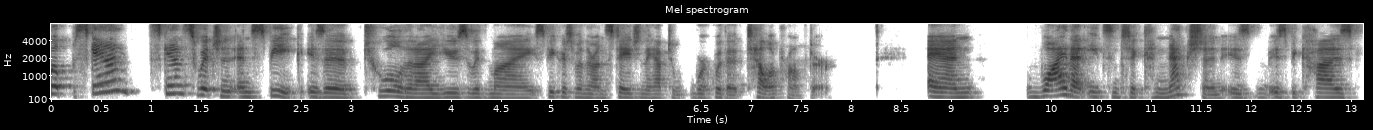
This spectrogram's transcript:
Well, scan, scan, switch, and, and, speak is a tool that I use with my speakers when they're on stage and they have to work with a teleprompter. And why that eats into connection is is because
